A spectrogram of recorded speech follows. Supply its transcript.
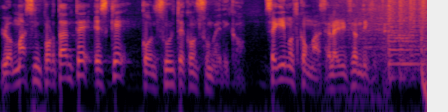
lo más importante es que consulte con su médico. Seguimos con más en la edición digital.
